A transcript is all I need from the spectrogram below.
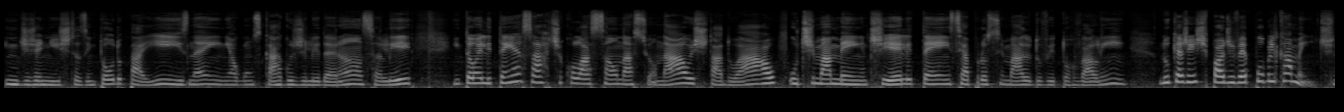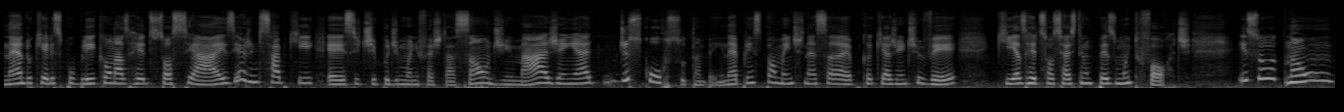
indigenistas em todo o país, né? Em alguns cargos de liderança ali. Então ele tem essa articulação nacional, estadual. Ultimamente ele tem se aproximado do Vitor Valim do que a gente pode ver publicamente, né? Do que eles publicam nas redes sociais. E a gente sabe que esse tipo de manifestação, de imagem, é discurso também, né? Principalmente nessa época que a gente vê que as redes sociais têm um peso muito forte. Isso não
